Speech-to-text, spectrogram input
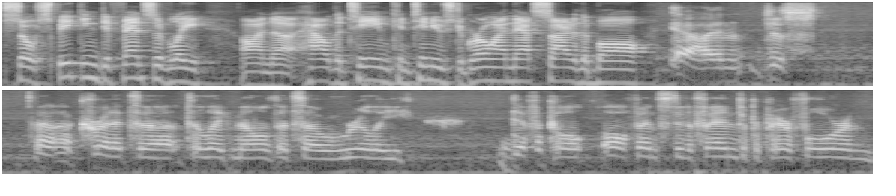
So, speaking defensively, on uh, how the team continues to grow on that side of the ball. Yeah, and just uh, credit to, to Lake Mills. It's a really difficult offense to defend, to prepare for, and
